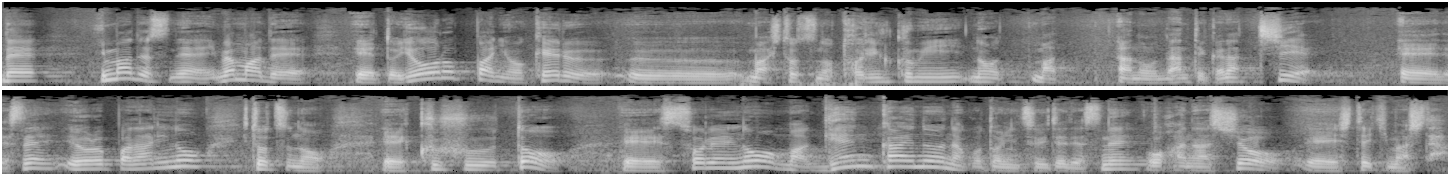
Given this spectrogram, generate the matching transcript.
で今ですね今まで、えーと、ヨーロッパにおける、まあ、一つの取り組みの,、まあ、あのなんていうかな知恵えー、ですね。ヨーロッパなりの一つの、えー、工夫と、えー、それの、まあ、限界のようなことについてですねお話を、えー、してきました。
